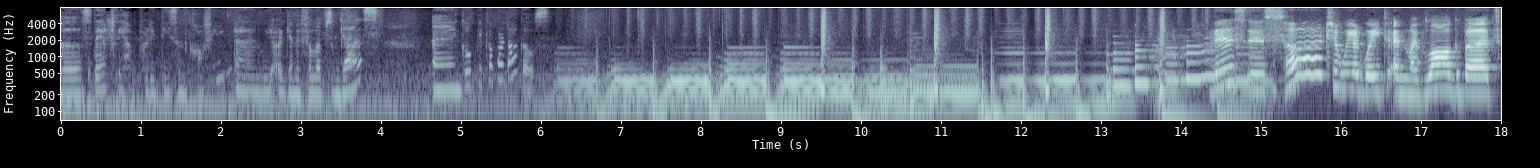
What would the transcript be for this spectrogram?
because they actually have pretty decent coffee and we are gonna fill up some gas and go pick up our doggos. This is such a weird way to end my vlog, but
